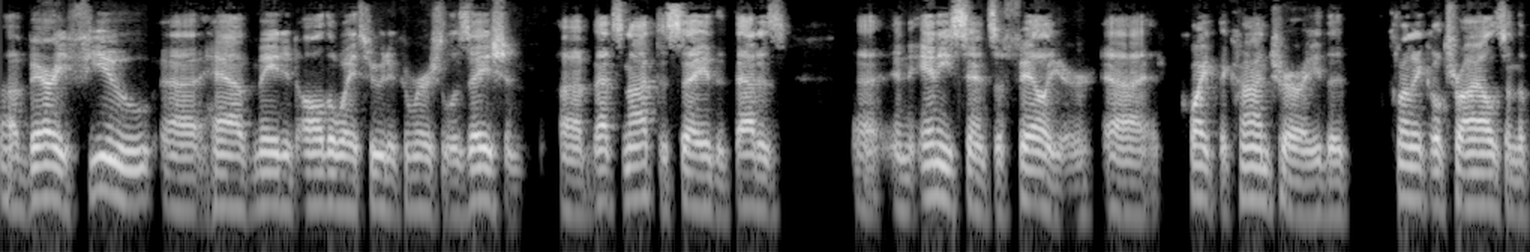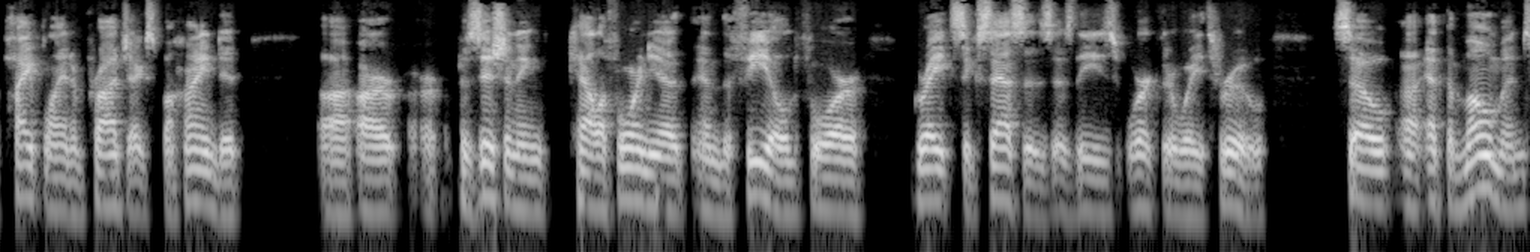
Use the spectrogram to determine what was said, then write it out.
uh, very few uh, have made it all the way through to commercialization. Uh, that's not to say that that is in any sense a failure. Uh, quite the contrary, the clinical trials and the pipeline of projects behind it are, are positioning California and the field for great successes as these work their way through. So uh, at the moment,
